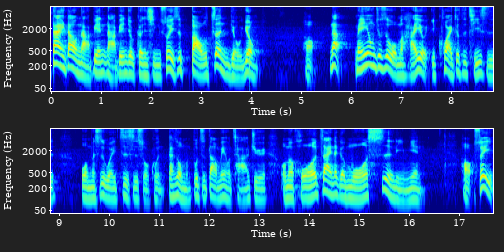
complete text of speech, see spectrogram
带到哪边，哪边就更新，所以是保证有用。好，那没用就是我们还有一块，就是其实。我们是为自私所困，但是我们不知道，没有察觉，我们活在那个模式里面。好，所以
